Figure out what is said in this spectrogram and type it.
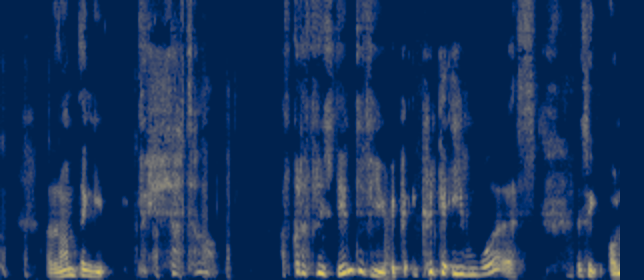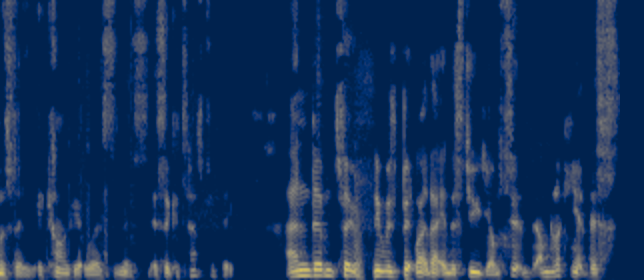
and then I'm thinking, "Shut up." I've got to finish the interview. It, it could get even worse. I think, honestly, it can't get worse than this. It's a catastrophe. And um, so it was a bit like that in the studio. I'm sitting, I'm looking at this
